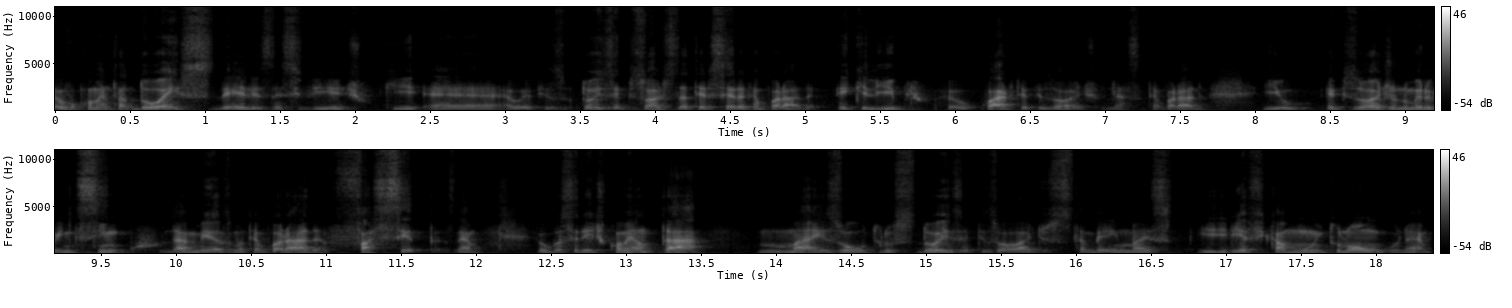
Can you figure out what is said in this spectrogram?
eu vou comentar dois deles nesse vídeo, que é, é o dois episódios da terceira temporada. Equilíbrio, é o quarto episódio dessa temporada, e o episódio número 25 da mesma temporada, Facetas. Né? Eu gostaria de comentar mais outros dois episódios também, mas iria ficar muito longo, né?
